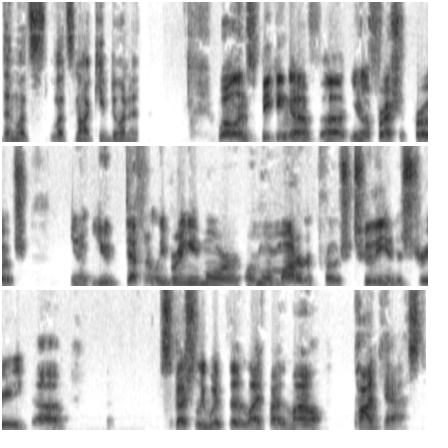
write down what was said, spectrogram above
then let's let's not keep doing it. Well and speaking of uh, you know a fresh approach you know you definitely bring a more or more modern approach to the industry uh, especially with the Life by the Mile podcast.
